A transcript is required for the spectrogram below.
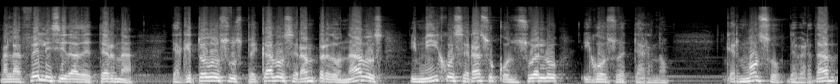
a la felicidad eterna, ya que todos sus pecados serán perdonados y mi Hijo será su consuelo y gozo eterno. Qué hermoso, de verdad,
